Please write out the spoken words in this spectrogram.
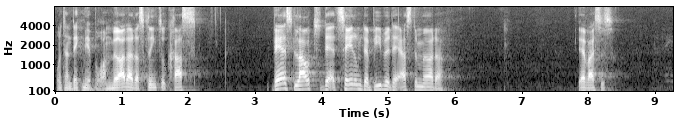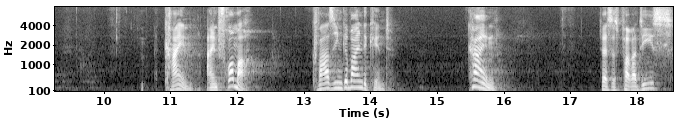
Und dann denk mir, boah, Mörder, das klingt so krass. Wer ist laut der Erzählung der Bibel der erste Mörder? Wer weiß es? Kein, ein frommer, quasi ein Gemeindekind. Kein. Das ist das Paradies,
